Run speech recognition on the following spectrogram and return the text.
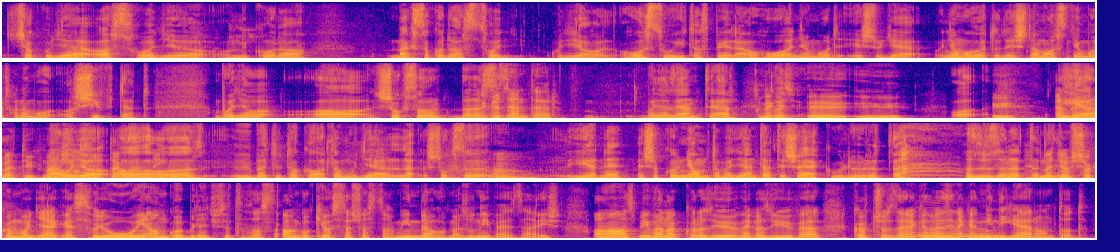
csak ugye az, hogy amikor a, megszokod azt, hogy hogy a hosszú itt az például hol nyomod, és ugye nyomogatod, és nem azt nyomod, hanem a shiftet, vagy a, a sokszor bele... Meg az enter. Vagy az enter. Meg vagy, az ő, ű, a, ű. Ezek igen, a betűk mert ugye a, a, az ű betűt akartam ugye le, sokszor oh. írni, és akkor nyomtam egy entert, és elküldődött az üzenetet. Nagyon sokan mondják ezt, hogy ó, én angol billentyűzetet, angol kiosztás használok mindenhol, mert az univerzális. Aha, az mi van akkor az ő meg az űvel? Kapcsolod neked, mert ezért neked mindig elrontod.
